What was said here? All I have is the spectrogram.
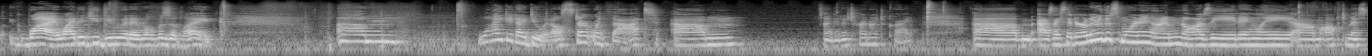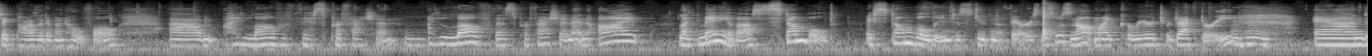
Like, why? Why did you do it and what was it like? Um, why did I do it? I'll start with that. Um, I'm going to try not to cry. Um, as I said earlier this morning, I'm nauseatingly um, optimistic, positive, and hopeful. Um, I love this profession. I love this profession. And I, like many of us, stumbled. I stumbled into student affairs. This was not my career trajectory. And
